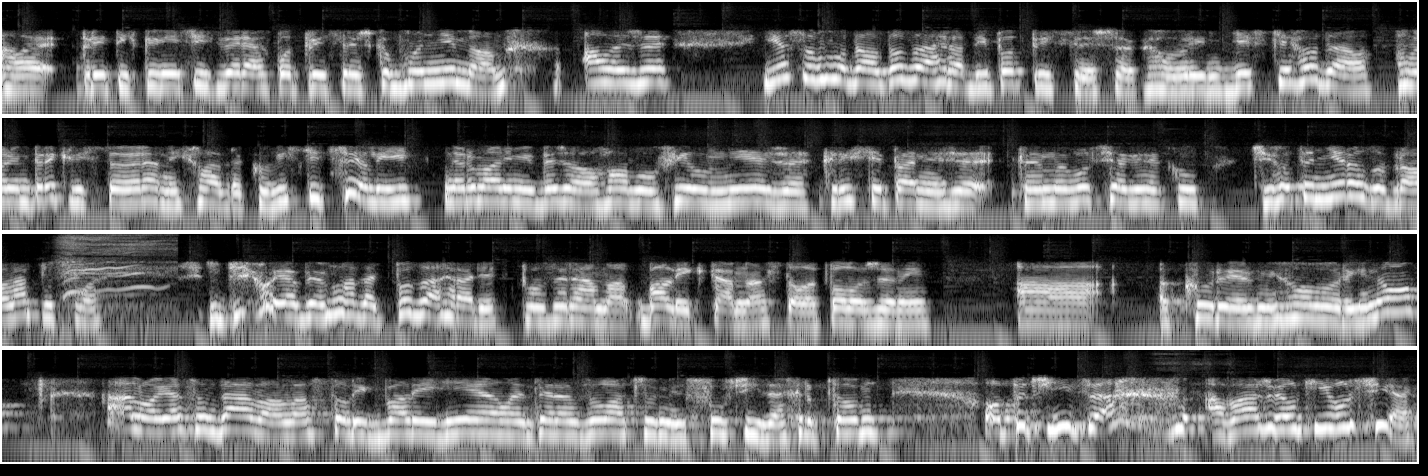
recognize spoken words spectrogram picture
Ale pri tých pivničných dverách pod prístrežkom ho nemám. Ale že ja som ho dal do záhrady pod prístrešok. Hovorím, kde ste ho dal? Hovorím, pre Kristove raný chlap, ako vy ste celý. Normálne mi bežal hlavou film, nie, že Kriste pane, že ten môj vlčiak, ako, či ho ten nerozobral na pusle. Kde ho ja budem hľadať po záhrade. Pozerám a balík tam na stole položený. A a kuriér mi hovorí, no, áno, ja som dával na stolík balík, nie, len teraz volá, čo mi fuší za chrbtom, otočnica a váš veľký vlčiak.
